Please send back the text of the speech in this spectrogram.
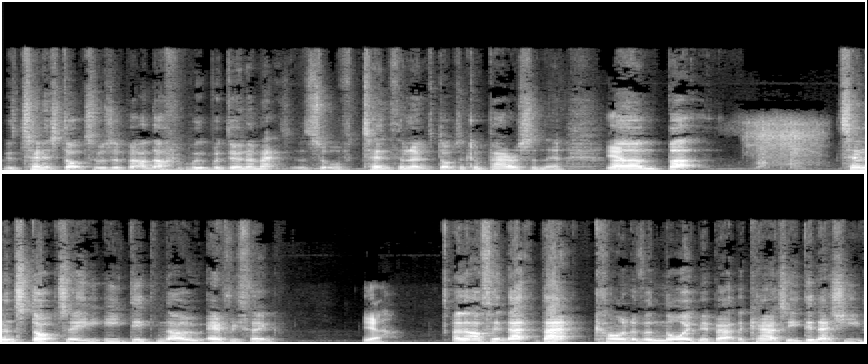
the Tennant's Doctor was a bit. I know we- we're doing a max, sort of tenth and eleventh Doctor comparison there. Yeah. Um, but Tennant's Doctor, he, he did know everything, Yeah. and I think that that kind of annoyed me about the character. He didn't actually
